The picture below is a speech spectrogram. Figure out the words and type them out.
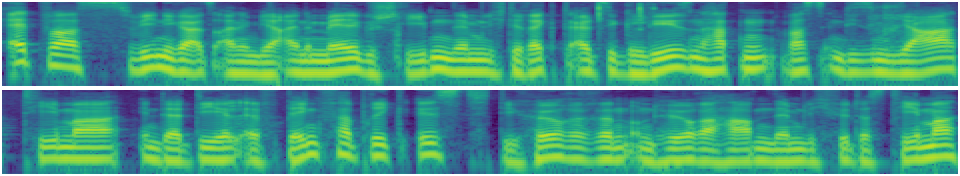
etwas weniger als einem Jahr eine Mail geschrieben, nämlich direkt als Sie gelesen hatten, was in diesem Jahr Thema in der DLF Denkfabrik ist. Die Hörerinnen und Hörer haben nämlich für das Thema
